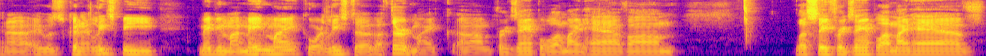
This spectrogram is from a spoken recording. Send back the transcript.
and uh, it was going to at least be maybe my main mic or at least a, a third mic. Um, for example, I might have, um, let's say, for example, I might have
